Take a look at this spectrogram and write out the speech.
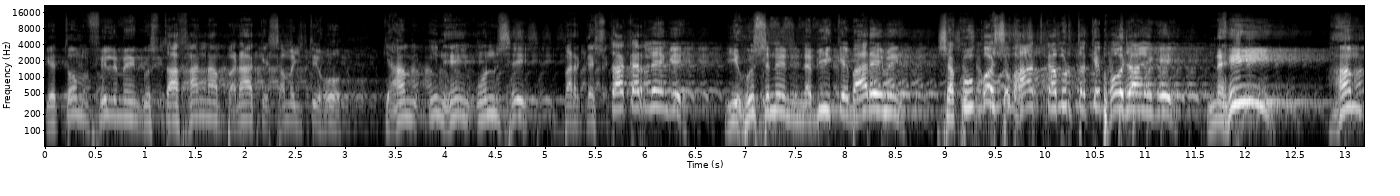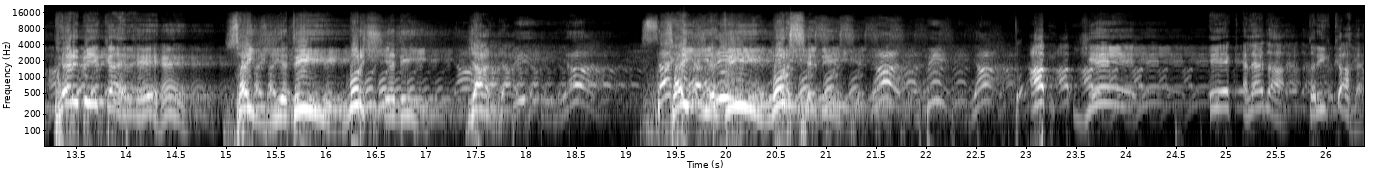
کہ تم فلمیں گستاخانہ بنا کے سمجھتے ہو کہ ہم انہیں ان سے برگشتہ کر لیں گے۔ یہ حسن نبی کے بارے میں شکوک و شبہات کا مرتکب ہو جائیں گے۔ نہیں، ہم پھر بھی کہہ رہے ہیں سیدی مرشدی، یا سیدی مرشدی۔ تو اب یہ ایک علیحدہ طریقہ ہے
